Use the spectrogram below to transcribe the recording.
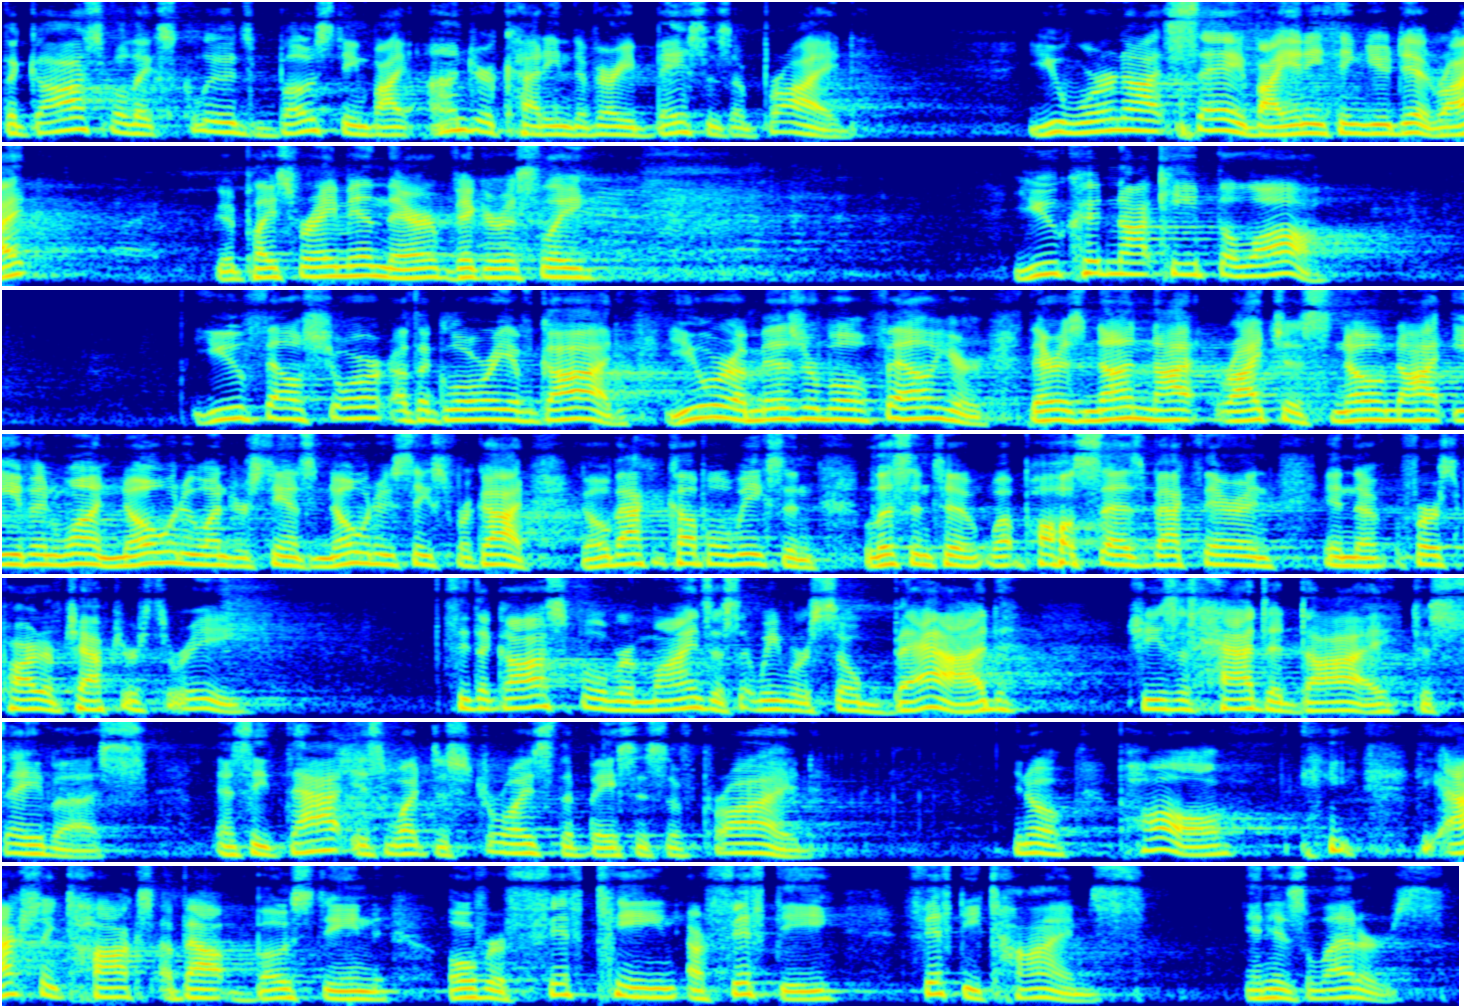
The gospel excludes boasting by undercutting the very basis of pride. You were not saved by anything you did, right? Good place for amen there, vigorously. You could not keep the law. You fell short of the glory of God. You were a miserable failure. There is none not righteous, no, not even one. No one who understands, no one who seeks for God. Go back a couple of weeks and listen to what Paul says back there in, in the first part of chapter 3. See, the gospel reminds us that we were so bad, Jesus had to die to save us. And see, that is what destroys the basis of pride. You know, Paul he, actually talks about boasting over 15 or 50, 50 times in his letters.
